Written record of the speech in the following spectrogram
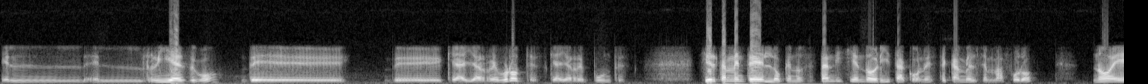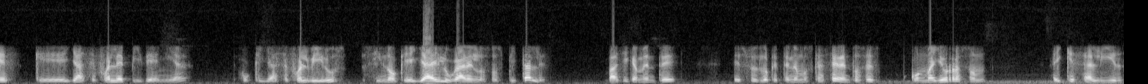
el, el riesgo de, de que haya rebrotes, que haya repuntes. Ciertamente lo que nos están diciendo ahorita con este cambio del semáforo no es que ya se fue la epidemia o que ya se fue el virus, sino que ya hay lugar en los hospitales. Básicamente eso es lo que tenemos que hacer. Entonces, con mayor razón, hay que salir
